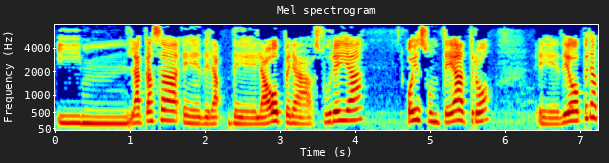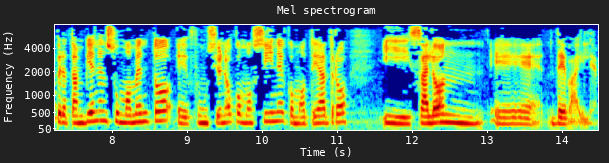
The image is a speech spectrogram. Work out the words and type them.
Y mm, la casa de la, de, la, ópera Sureya hoy es un teatro de ópera, pero también en su momento funcionó como cine, como teatro y salón de baile.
